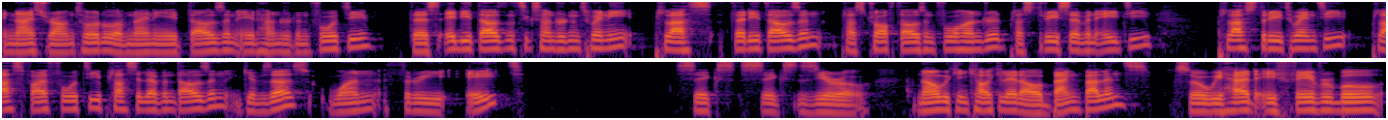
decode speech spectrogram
a nice round total of 98,840. There's 80,620 plus 30,000 plus 12,400 plus 3780 plus 320 plus 540 plus 11,000 gives us 138,660. Now we can calculate our bank balance. So we had a favorable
